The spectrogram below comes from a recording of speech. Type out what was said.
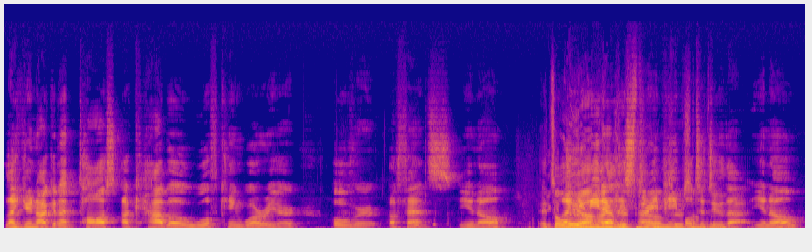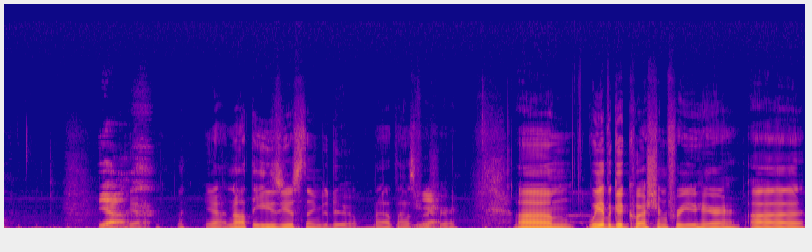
Like you're not gonna toss a Kaabo Wolf King Warrior over a fence, you know? It's like only you a need at least three people to do that, you know? Yeah. Yeah, yeah, not the easiest thing to do. That that's for Yeah. sure. Um, we have a good question for you here. Uh,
